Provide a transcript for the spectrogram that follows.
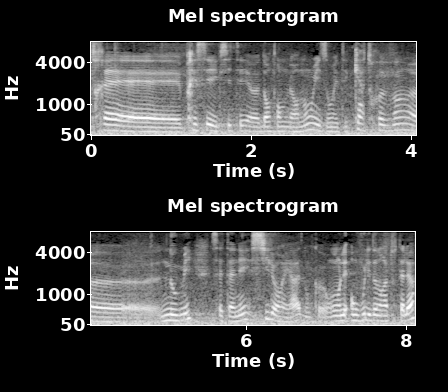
très pressés et excités d'entendre leur nom. Ils ont été 80 euh, nommés cette année, 6 lauréats, donc on, les- on vous les donnera tout à l'heure.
